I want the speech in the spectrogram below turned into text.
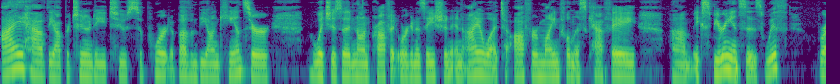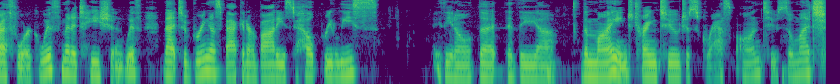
I have the opportunity to support Above and Beyond Cancer, which is a nonprofit organization in Iowa, to offer mindfulness cafe um, experiences with breath work, with meditation, with that to bring us back in our bodies to help release, you know, the the uh, the mind trying to just grasp onto so much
